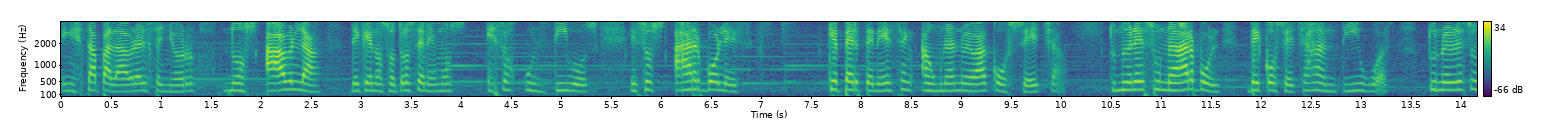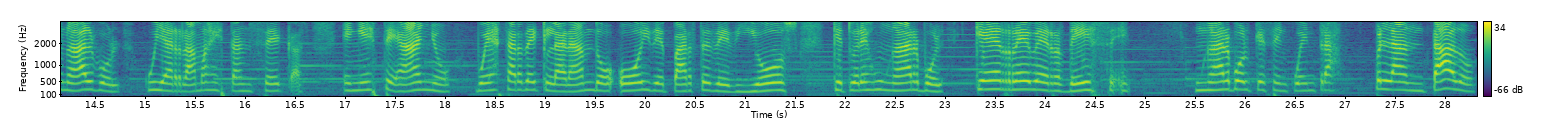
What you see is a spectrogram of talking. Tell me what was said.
En esta palabra el Señor nos habla de que nosotros tenemos esos cultivos, esos árboles que pertenecen a una nueva cosecha. Tú no eres un árbol de cosechas antiguas. Tú no eres un árbol cuyas ramas están secas. En este año voy a estar declarando hoy de parte de Dios que tú eres un árbol que reverdece. Un árbol que se encuentra plantado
